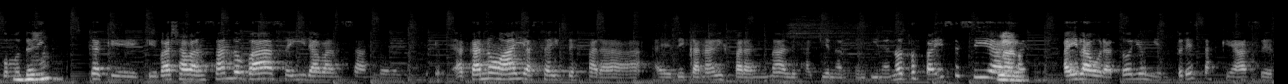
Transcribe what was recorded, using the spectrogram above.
como te digo, que, que vaya avanzando, va a seguir avanzando acá no hay aceites para eh, de cannabis para animales aquí en Argentina. En otros países sí hay, laboratorios y empresas que hacen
